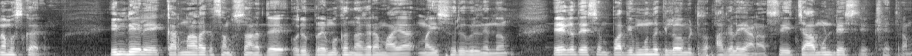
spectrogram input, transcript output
നമസ്കാരം. ഇന്ത്യയിലെ കർണാടക സംസ്ഥാനത്തെ ഒരു പ്രമുഖ നഗരമായ മൈസൂരുവിൽ നിന്നും ഏകദേശം പതിമൂന്ന് കിലോമീറ്റർ അകലെയാണ് ശ്രീ ചാമുണ്ടേശ്വരി ക്ഷേത്രം.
